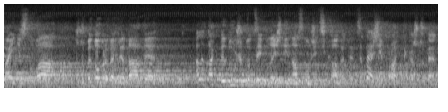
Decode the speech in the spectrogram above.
файні слова, щоб добре виглядати. Але так не дуже то цей ближній нас може цікавити. Це теж є практика щоденна.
